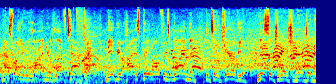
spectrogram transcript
and that's why you rely on your left tackle, maybe your highest-paid offensive lineman, to take care of you. In this situation, that didn't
